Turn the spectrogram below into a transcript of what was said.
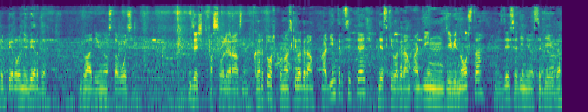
Пепперони верде 2,98. Здесь фасоли разные. Картошка у нас килограмм 1,35. Здесь килограмм 1,90. Здесь 1,99, да?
